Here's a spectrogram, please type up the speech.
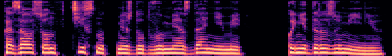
казалось, он втиснут между двумя зданиями по недоразумению.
